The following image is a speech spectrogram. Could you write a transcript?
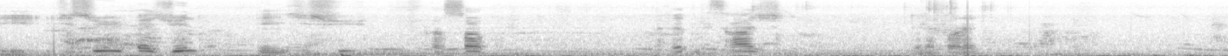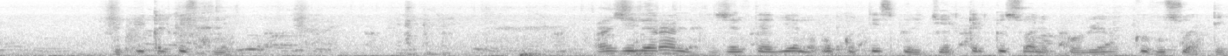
Et je suis un jeune et je suis ensemble avec les sages depuis quelques années. En général, j'interviens au côté spirituel, quel que soit le problème que vous souhaitez.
